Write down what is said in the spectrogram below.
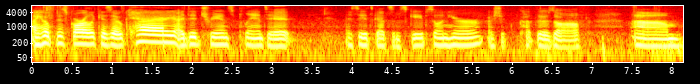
I hope this garlic is okay. I did transplant it. I see it's got some scapes on here. I should cut those off. Um,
